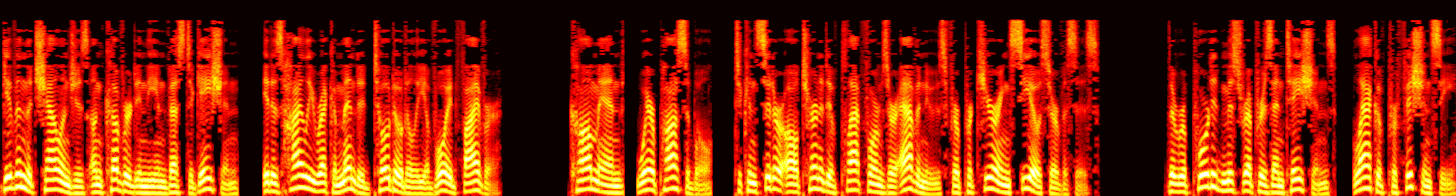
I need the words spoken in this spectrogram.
Given the challenges uncovered in the investigation, it is highly recommended to totally avoid Fiverr. Com and, where possible, to consider alternative platforms or avenues for procuring SEO services. The reported misrepresentations, lack of proficiency,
